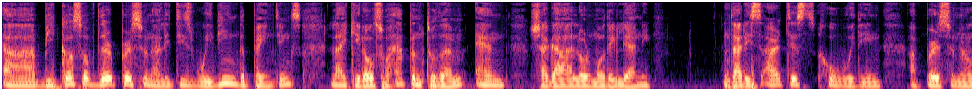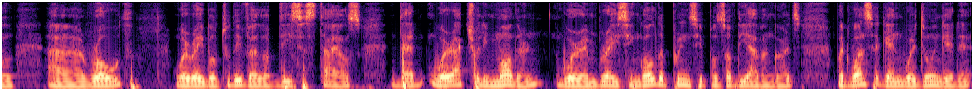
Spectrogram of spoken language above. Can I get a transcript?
uh, because of their personalities within the paintings, like it also happened to them and Chagall or Modigliani. That is, artists who, within a personal uh, road, were able to develop these styles that were actually modern, were embracing all the principles of the avant gardes, but once again, were doing it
